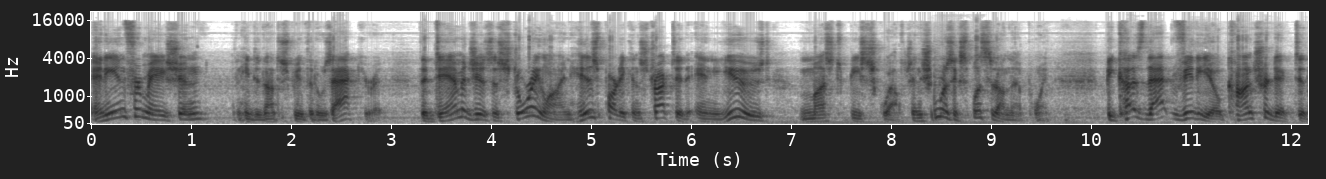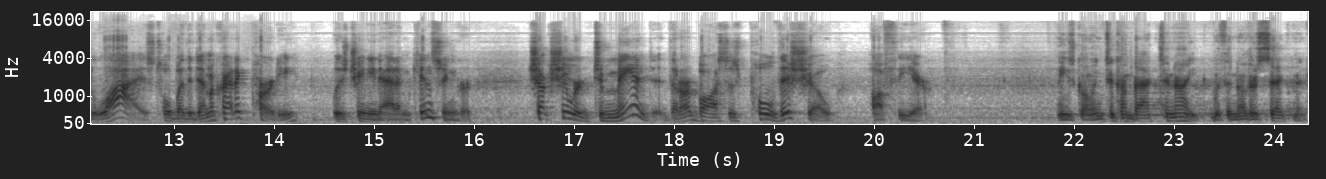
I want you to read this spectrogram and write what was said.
Any information, and he did not dispute that it was accurate, that damages a storyline his party constructed and used must be squelched. And Schumer was explicit on that point. Because that video contradicted lies told by the Democratic Party, Liz Cheney and Adam Kinzinger, Chuck Schumer demanded that our bosses pull this show off the air. He's going to come back tonight with another segment.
